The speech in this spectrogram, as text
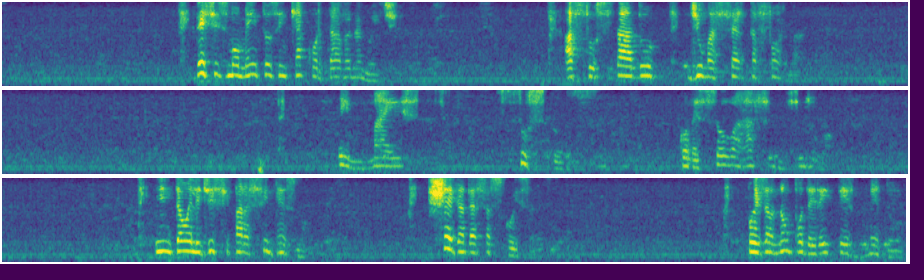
destes momentos em que acordava na noite, assustado de uma certa forma. E mais sustos começou a afligir o homem. E então ele disse para si mesmo: chega dessas coisas pois eu não poderei ter medo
